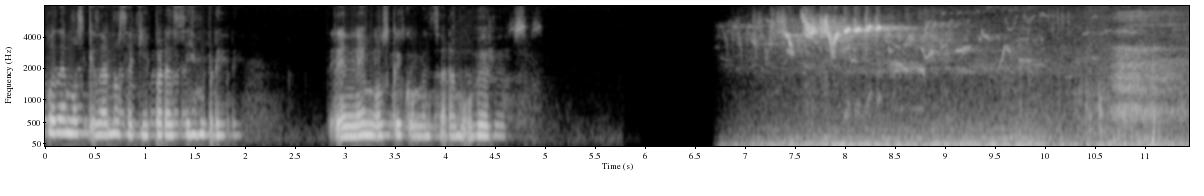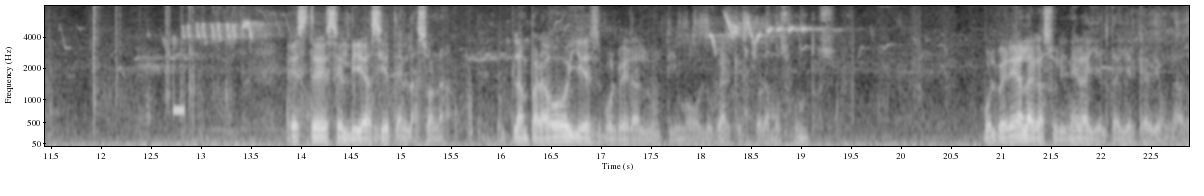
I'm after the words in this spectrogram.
Podemos quedarnos aquí para siempre. Tenemos que comenzar a movernos. Este es el día 7 en la zona. El plan para hoy es volver al último lugar que exploramos juntos. Volveré a la gasolinera y el taller que había a un lado.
